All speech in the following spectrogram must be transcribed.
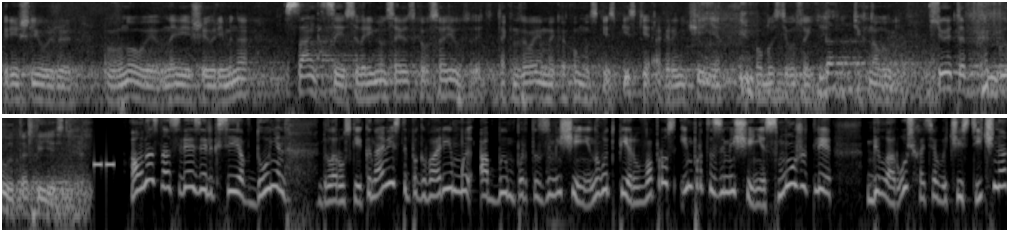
перешли уже в новые, в новейшие времена, санкции со времен Советского Союза, эти так называемые какомовские списки ограничения в области высоких да. технологий. Все это как было, так и есть. А у нас на связи Алексей Авдонин, белорусский экономист, и поговорим мы об импортозамещении. Ну вот первый вопрос – импортозамещение. Сможет ли Беларусь хотя бы частично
